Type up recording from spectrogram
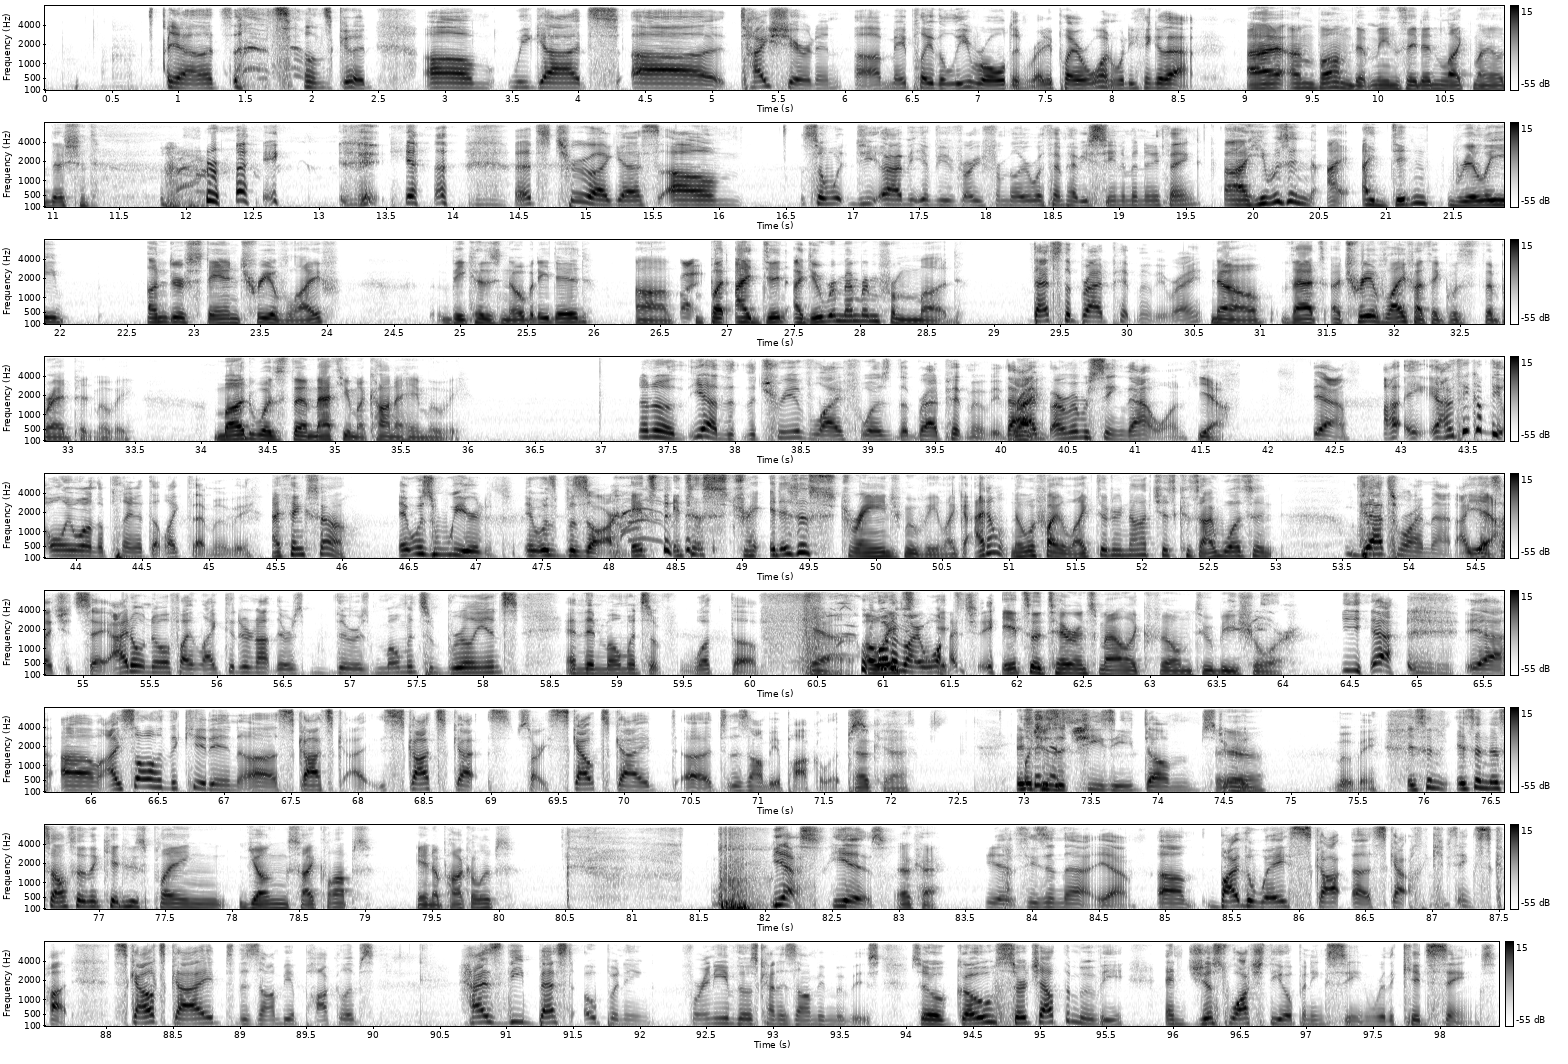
Yeah, that's, that sounds good. Um, we got uh, Tye Sheridan uh, may play the lead role in Ready Player One. What do you think of that? I, I'm bummed. It means they didn't like my audition. right. Yeah, that's true. I guess. Um, so, what do you have? You, have you are you familiar with him? Have you seen him in anything? Uh, he was in. I I didn't really understand Tree of Life because nobody did. Um, right. but I did. I do remember him from Mud. That's the Brad Pitt movie, right? No, that's a Tree of Life. I think was the Brad Pitt movie. Mud was the Matthew McConaughey movie. No, no, yeah, the, the Tree of Life was the Brad Pitt movie. That right. I, I remember seeing that one. Yeah. Yeah, I I think I'm the only one on the planet that liked that movie. I think so. It was weird. It was bizarre. it's it's a strange. It is a strange movie. Like I don't know if I liked it or not, just because I wasn't that's where I'm at. I yeah. guess I should say. I don't know if I liked it or not. There's there's moments of brilliance and then moments of what the f- yeah. Oh, what am I watching? It's, it's, a Terrence Malick film to be sure. yeah, yeah. Um, I saw the kid in uh, Scott's Scott's Guide. Sorry, Scout's Guide uh, to the Zombie Apocalypse. Okay. Isn't which is this... a cheesy, dumb, stupid yeah. movie. Isn't isn't this also the kid who's playing young Cyclops in Apocalypse? Yes, he is. Okay. He is. He's in that. Yeah. Um, by the way, Scott. Uh, Scout. I keep saying Scott. Scout's Guide to the Zombie Apocalypse has the best opening for any of those kind of zombie movies. So go search out the movie and just watch the opening scene where the kid sings.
